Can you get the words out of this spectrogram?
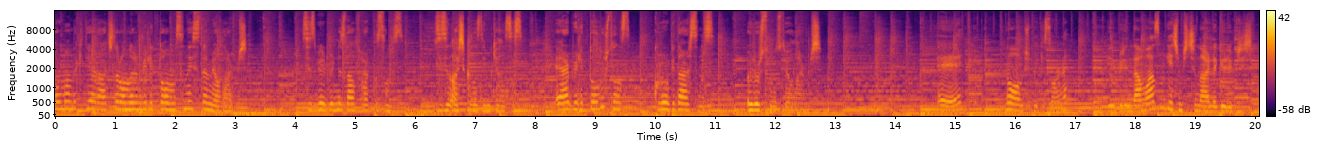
ormandaki diğer ağaçlar onların birlikte olmasını istemiyorlarmış. Siz birbirinizden farklısınız. Sizin aşkınız imkansız. Eğer birlikte olursanız kurur gidersiniz. Ölürsünüz diyorlarmış. Ee, ne olmuş peki sonra? Birbirinden vaz mı geçmiş Çınar'la Gülübüş?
